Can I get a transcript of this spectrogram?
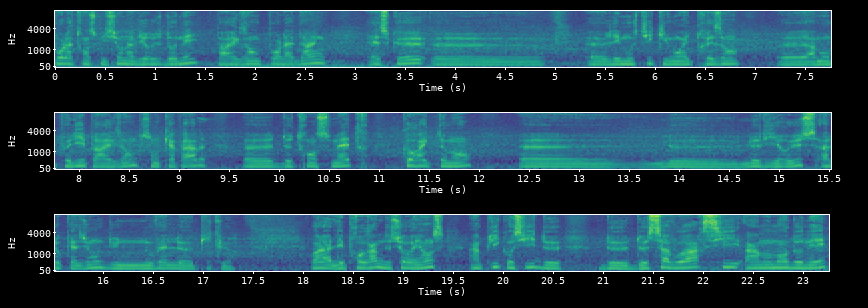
pour la transmission d'un virus donné, par exemple pour la dengue, est-ce que euh, euh, les moustiques qui vont être présents euh, à Montpellier, par exemple, sont capables de transmettre correctement le, virus à l'occasion d'une nouvelle piqûre? Voilà, les programmes de surveillance impliquent aussi de, de, savoir si à un moment donné,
